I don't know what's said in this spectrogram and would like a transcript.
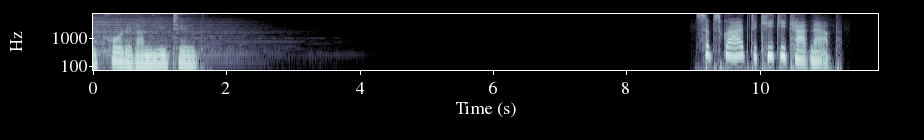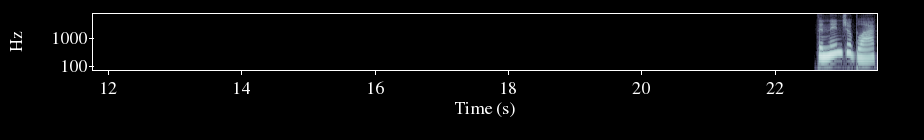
recorded on YouTube. Subscribe to Kiki Catnap. The Ninja Black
